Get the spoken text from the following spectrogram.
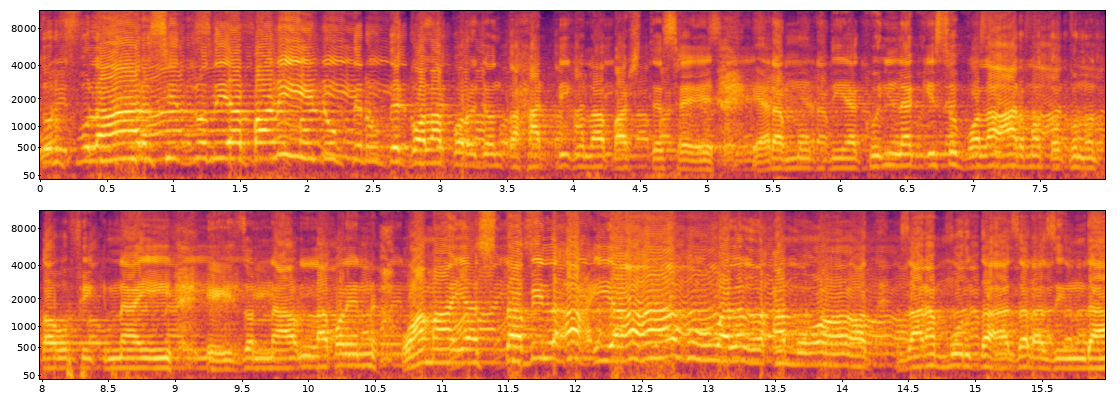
তোর ফুলার ছিদ্র দিয়া পানি ঢুকতে ঢুকতে গলা পর্যন্ত হাড্ডি গুলা বাসতেছে। এরা মুখ দিয়া খুললা কিছু বলার মতো কোনো তৌফিক নাই। এই জন্য আল্লাহ বলেন, ওয়ামা ইয়াস্তাবিল আহইয়াহু ওয়াল আমওয়াত। যারা মুর্দা, যারা জিন্দা,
